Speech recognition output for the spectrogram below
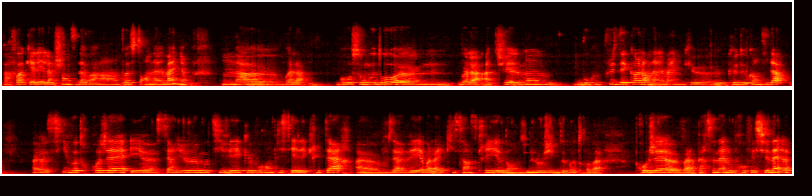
parfois quelle est la chance d'avoir un poste en Allemagne. On a, voilà, grosso modo, voilà, actuellement, beaucoup plus d'écoles en Allemagne que de candidats. Euh, si votre projet est euh, sérieux, motivé, que vous remplissiez les critères, vous avez, voilà, et qui s'inscrit dans une logique de votre projet voilà, personnel ou professionnel,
